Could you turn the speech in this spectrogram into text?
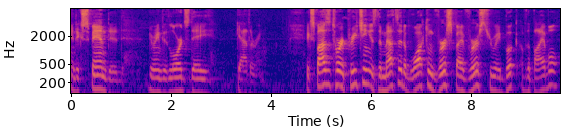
and expanded during the Lord's Day gathering. Expository preaching is the method of walking verse by verse through a book of the Bible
